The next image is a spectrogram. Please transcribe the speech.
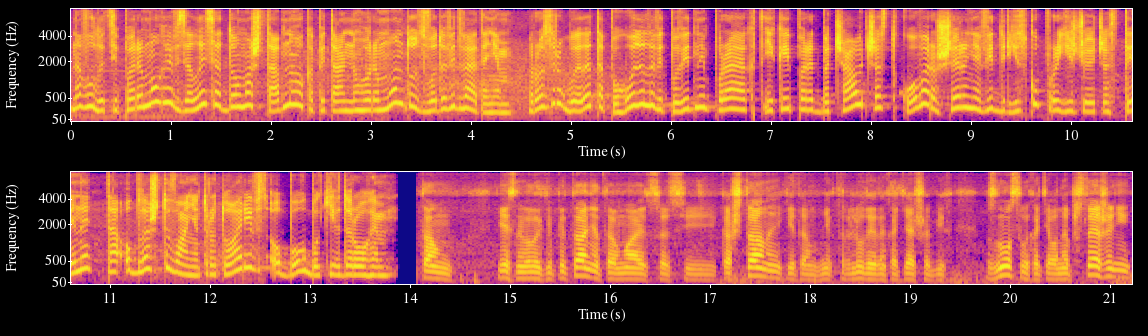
На вулиці Перемоги взялися до масштабного капітального ремонту з водовідведенням. Розробили та погодили відповідний проект, який передбачав часткове розширення відрізку проїжджої частини та облаштування тротуарів з обох боків дороги. Там є невеликі питання, там маються ці каштани, які там некоторі люди не хочуть, щоб їх зносили, хоча вони обстежені,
